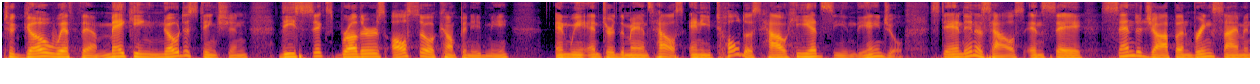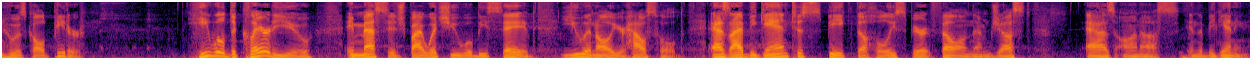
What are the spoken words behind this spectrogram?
to go with them, making no distinction. These six brothers also accompanied me, and we entered the man's house. And he told us how he had seen the angel stand in his house and say, Send to Joppa and bring Simon, who is called Peter. He will declare to you a message by which you will be saved, you and all your household. As I began to speak, the Holy Spirit fell on them, just as on us in the beginning.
